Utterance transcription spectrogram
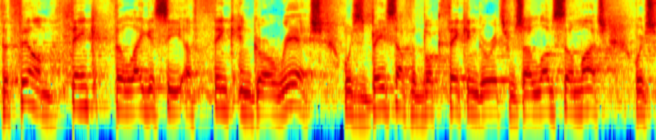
the film Think the Legacy of Think and Grow Rich, which is based off the book Think and Grow Rich, which I love so much, which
